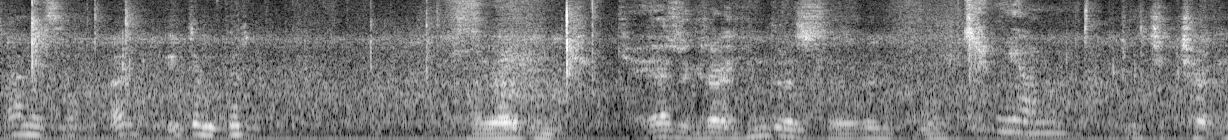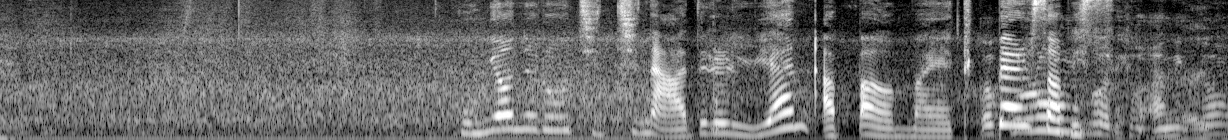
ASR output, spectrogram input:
자면서 어, 이좀 들어 아, 요즘 계속 일하기 힘들었어. 그래서 재미없다. 일찍 자기. 공연으로 지친 아들을 위한 아빠 엄마의 특별 서비스. 아니까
